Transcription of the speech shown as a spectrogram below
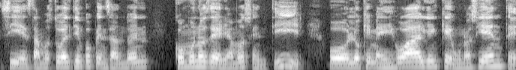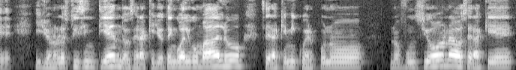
si estamos todo el tiempo pensando en cómo nos deberíamos sentir. O lo que me dijo alguien que uno siente y yo no lo estoy sintiendo, ¿será que yo tengo algo malo? ¿Será que mi cuerpo no no funciona o será que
